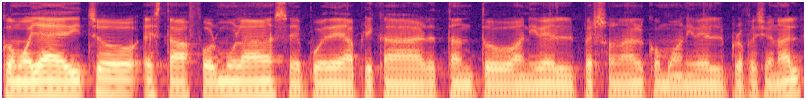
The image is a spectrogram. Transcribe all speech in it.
Como ya he dicho, esta fórmula se puede aplicar tanto a nivel personal como a nivel profesional.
